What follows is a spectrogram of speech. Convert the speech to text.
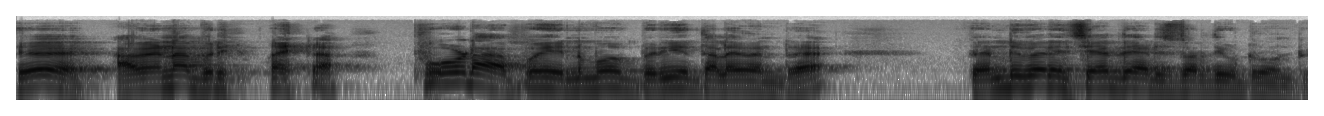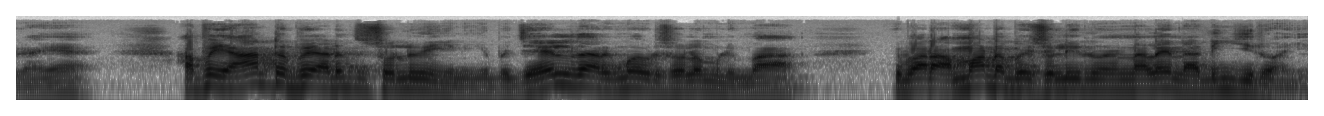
ஏ அவன் என்ன பெரிய மயிரா போடா போய் என்னமோ பெரிய தலைவன்ற. ரெண்டு பேரையும் சேர்த்தே அடித்து துரத்தி விட்டுருவோன்ட்டு இருக்காங்க அப்போ யார்கிட்ட போய் அடுத்து சொல்லுவீங்க நீங்கள் இப்போ ஜெயலலிதா இருக்கும்போது அப்படி சொல்ல முடியுமா? இவ்வாறு அம்மாட்ட போய் சொல்லிடுவேன்னாலே நடுங்கிடுவாங்க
